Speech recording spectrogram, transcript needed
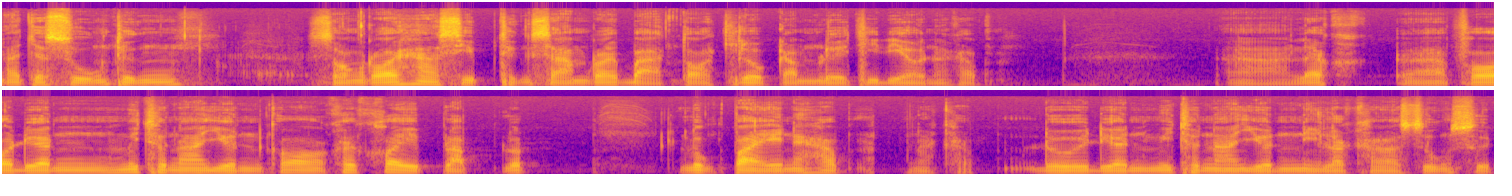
น่าจะสูงถึง 250ถึง300 บาทต่อกิโลกรัมเลยทีเดียวนะครับแล้วอพอเดือนมิถุนายนก็ค่อยๆ ปรับลดลงไปนะครับนะครับ โดยเดือนมิถุนายนนี่ราคาสูงสุด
